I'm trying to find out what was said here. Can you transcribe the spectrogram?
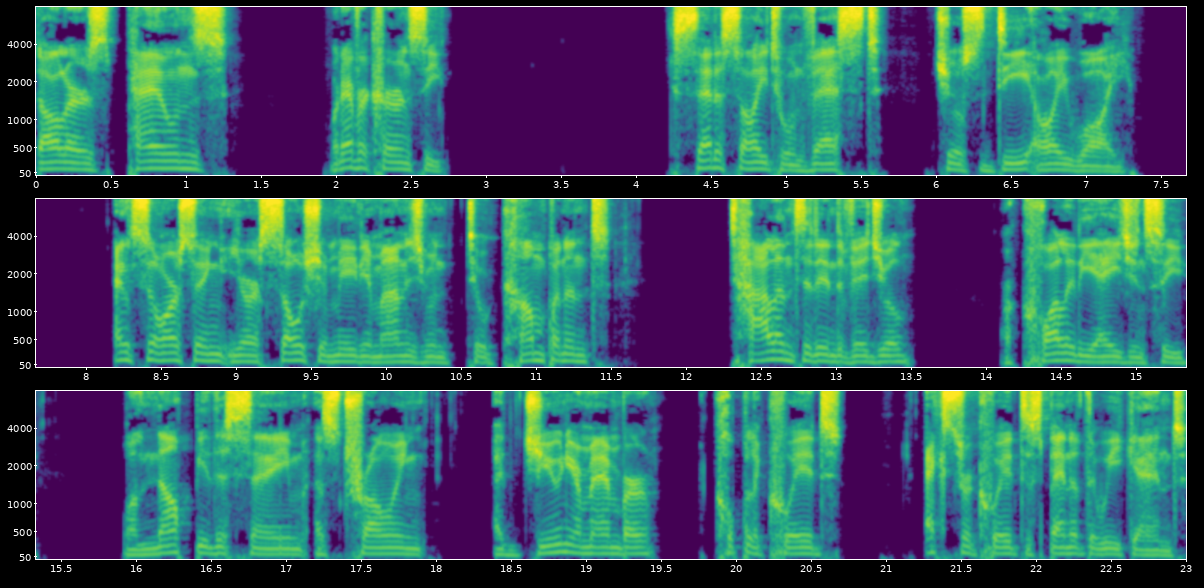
dollars, pounds, whatever currency, set aside to invest just DIY outsourcing your social media management to a competent, talented individual or quality agency will not be the same as throwing a junior member, a couple of quid, extra quid to spend at the weekend.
